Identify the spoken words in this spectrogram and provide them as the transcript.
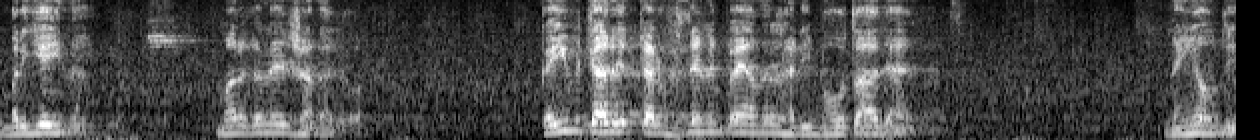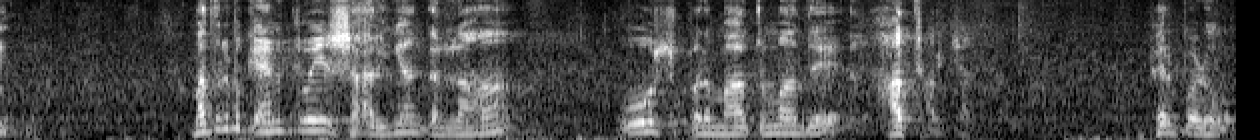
ਮਰੀਏ ਹੀ ਨਾ। ਮਰ ਗਏ ਸਾਡਾ ਜੋ। ਕਈ ਵਿਚਾਰੇ ਤੜਫਦੇ ਨੇ ਪਏ ਆਂਦੇ ਸਾਡੀ ਮੌਤ ਆ ਜਾਏ। ਨਹੀਂ ਆਉਂਦੀ। ਮਤਲਬ ਕਹਿਣ ਤੋਂ ਇਹ ਸਾਰੀਆਂ ਗੱਲਾਂ ਉਸ ਪਰਮਾਤਮਾ ਦੇ ਹੱਥ ਵਿੱਚ ਫਿਰ ਪੜੋ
